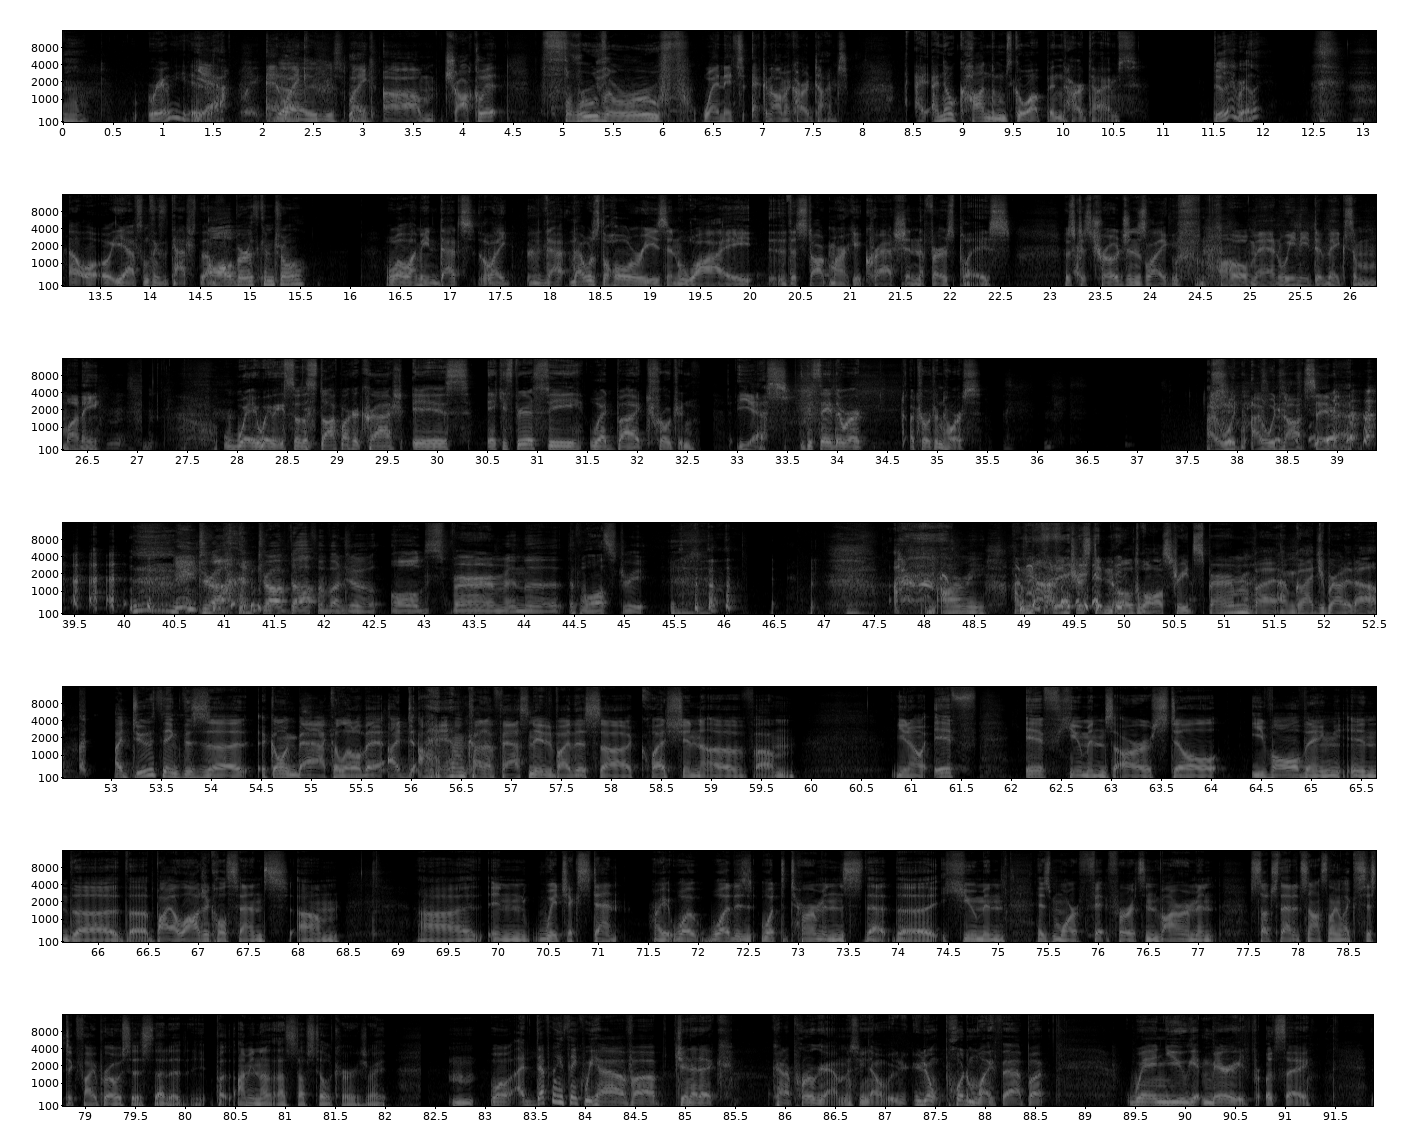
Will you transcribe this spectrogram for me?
Really? Is Yeah, it- and Yeah, you'd be like surprised. like um chocolate through the roof when it's economic hard times. I, I know condoms go up in hard times. do they really Oh, oh, oh, yeah, if something's attached to them. all birth control? Well, I mean that's like that that was the whole reason why the stock market crashed in the first place. It was because Trojans like, oh man, we need to make some money. Wait, wait, wait. So the stock market crash is a conspiracy led by Trojan. Yes, You could say they were a Trojan horse. I would I would not say that. Dro- dropped off a bunch of old sperm in the Wall Street. An army. I'm not interested in old Wall Street sperm, but I'm glad you brought it up. I do think this is a going back a little bit. I, I am kind of fascinated by this uh, question of, um, you know, if if humans are still evolving in the the biological sense, um, uh, in which extent, right? What what is what determines that the human is more fit for its environment, such that it's not something like cystic fibrosis? That it, but I mean that, that stuff still occurs, right? Well, I definitely think we have uh, genetic kind of programs. You know, you don't put them like that, but when you get married, for, let's say,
